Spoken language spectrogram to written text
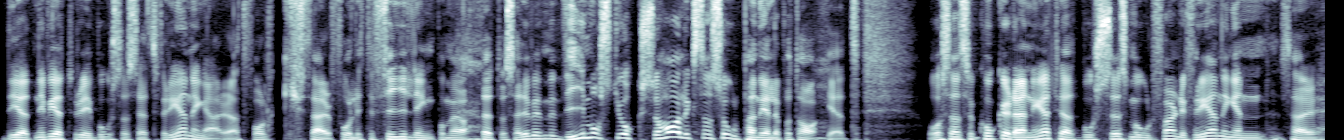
det är att ni vet hur det är i bostadsrättsföreningar, att folk så här, får lite feeling på mötet och säger men vi måste ju också ha liksom solpaneler på taket. Och sen så kokar det där ner till att Bosse som är ordförande i föreningen, så här,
